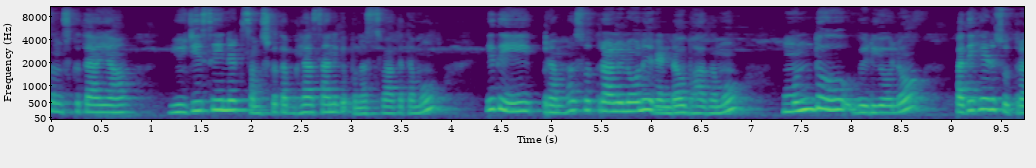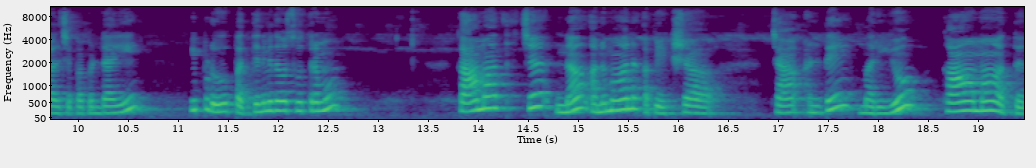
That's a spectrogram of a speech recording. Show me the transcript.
సంస్కృతాయ యూజీసీ నెట్ సంస్కృత అభ్యాసానికి పునఃస్వాగతము. ఇది బ్రహ్మసూత్రాలలోని రెండవ భాగము. ముందు వీడియోలో పదిహేడు సూత్రాలు చెప్పబడ్డాయి. ఇప్పుడు పద్దెనిమిదవ సూత్రము. కామాత్ చ న అనుమాన అపేక్ష. చ అంటే మరియు కామాత్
